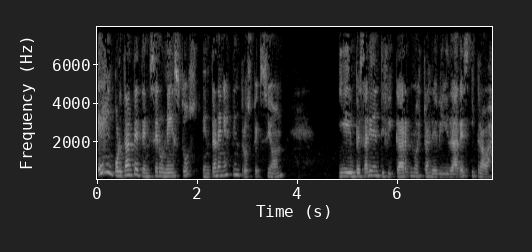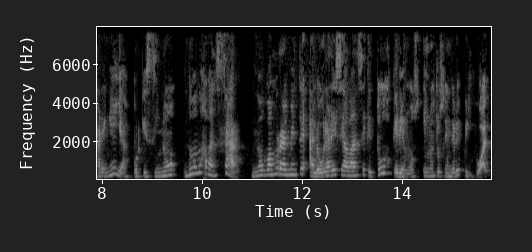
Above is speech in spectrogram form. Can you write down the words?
Es importante ser honestos, entrar en esta introspección y empezar a identificar nuestras debilidades y trabajar en ellas, porque si no, no vamos a avanzar no vamos realmente a lograr ese avance que todos queremos en nuestro sendero espiritual.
